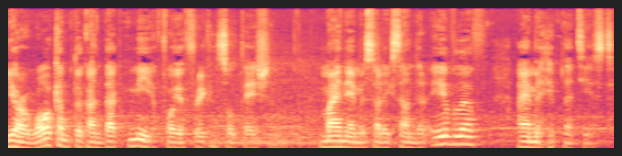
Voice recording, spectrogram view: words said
you are welcome to contact me for your free consultation. My name is Alexander Ivlev. I am a hypnotist.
